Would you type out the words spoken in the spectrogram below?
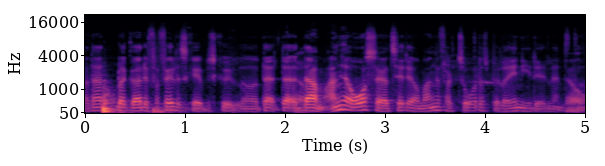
og der er nogen, der gør det for fællesskabets skyld, og der, der, der er mange årsager til det, og mange faktorer, der spiller ind i det et eller andet Jo. sted.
